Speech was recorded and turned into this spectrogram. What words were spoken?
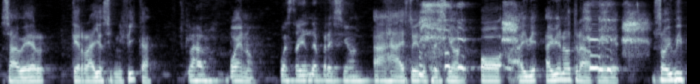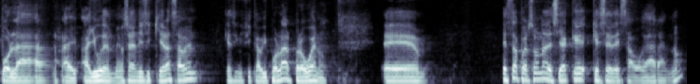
saber qué rayo significa. Claro. Bueno. O estoy en depresión. Ajá, estoy en depresión. o ahí, viene otra. Eh, soy bipolar. ayúdenme. O sea, ni siquiera saben qué significa bipolar, pero bueno. Eh, esta persona decía que, que se desahogara, ¿no?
